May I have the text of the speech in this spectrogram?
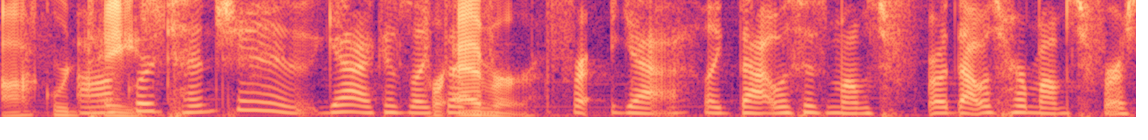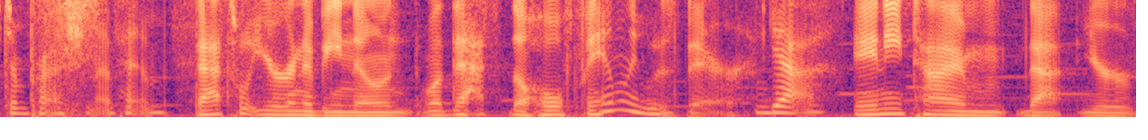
awkward, Awkward taste. tension. Yeah, because like the- Forever. for, yeah, like that was his mom's or that was her mom's first impression of him. that's what you're going to be known. Well, that's the whole family was there. Yeah, Anytime that you're,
